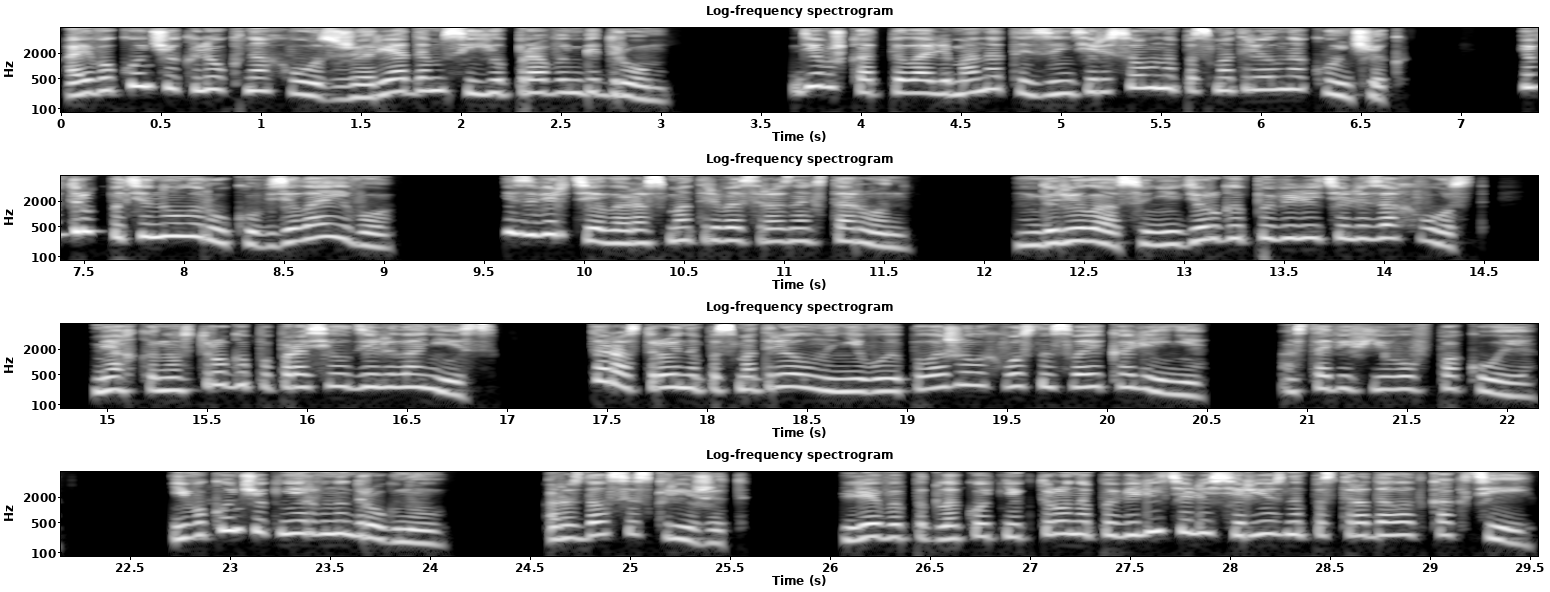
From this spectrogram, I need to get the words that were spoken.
а его кончик лег на хвост же рядом с ее правым бедром. Девушка отпила лимонад и заинтересованно посмотрела на кончик. И вдруг потянула руку, взяла его и завертела, рассматривая с разных сторон. «Дариласа, не дергай повелителя за хвост», Мягко, но строго попросил Делиланис. Та расстроенно посмотрела на него и положила хвост на свои колени, оставив его в покое. Его кончик нервно дрогнул. Раздался скрежет. Левый подлокотник трона повелителя серьезно пострадал от когтей.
